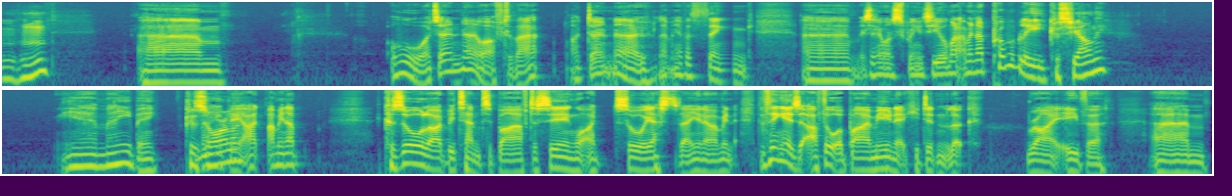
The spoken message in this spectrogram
Mm-hmm. Um. Oh, I don't know. After that, I don't know. Let me have a think. Um, is anyone springing to your mind? I mean, I'd probably, Koscielny. yeah, maybe. Cazorla? Maybe. I, I mean, I, Cazorla, I'd be tempted by after seeing what I saw yesterday. You know, I mean, the thing is, I thought of Bayern Munich, he didn't look right either. Um,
